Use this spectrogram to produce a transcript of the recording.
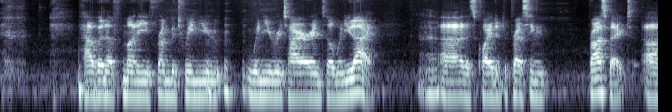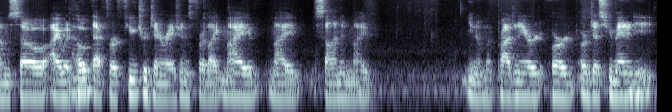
have enough money from between you when you retire until when you die. Uh, that's quite a depressing prospect. Um, so I would hope that for future generations, for like my my son and my you know my progeny or or, or just humanity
